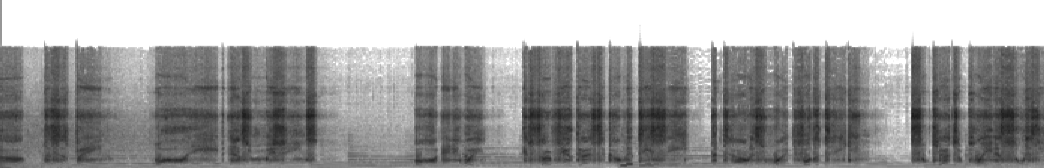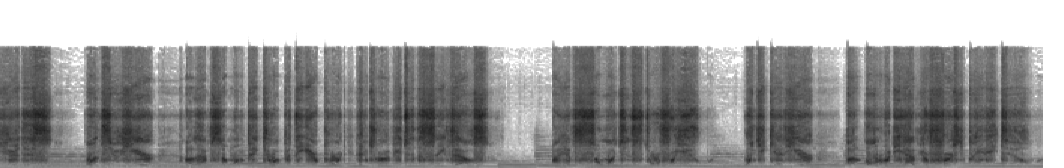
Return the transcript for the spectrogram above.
Uh, this is Bain. Oh, I hate answering machines. Oh, anyway, it's time for you guys to come to DC. The town is ripe for the taking. So catch a plane as soon as you hear this. Once you're here, I'll have someone pick you up at the airport and drive you to the safe house. I have so much in store for you. When you get here, I'll already have your first payday too.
